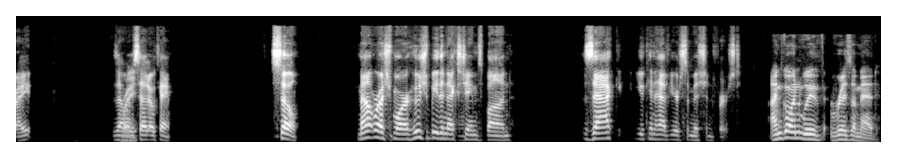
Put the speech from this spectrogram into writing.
right? Is that right. what you said? Okay. So, Mount Rushmore, who should be the next James Bond? Zach, you can have your submission first. I'm going with Riz Ahmed.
